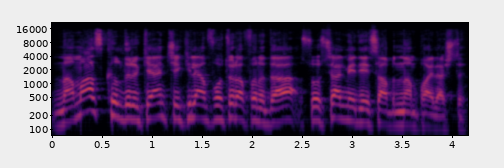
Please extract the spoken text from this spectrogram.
namaz kıldırırken çekilen fotoğrafını da sosyal medya hesabından paylaştı.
